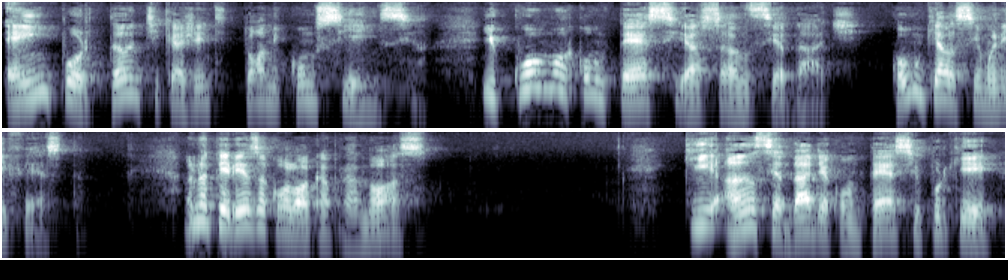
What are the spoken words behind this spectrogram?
é importante que a gente tome consciência. E como acontece essa ansiedade? Como que ela se manifesta? Ana Teresa coloca para nós que a ansiedade acontece porque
